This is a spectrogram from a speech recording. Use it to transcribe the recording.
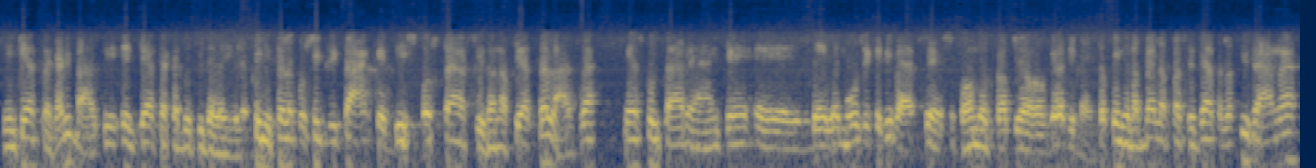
in piazza Garibaldi e in piazza Caduti della Iule. Quindi c'è la possibilità anche di spostarsi da una piazza all'altra e ascoltare anche eh, delle musiche diverse secondo il proprio gradimento. Quindi una bella passeggiata alla Tisana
